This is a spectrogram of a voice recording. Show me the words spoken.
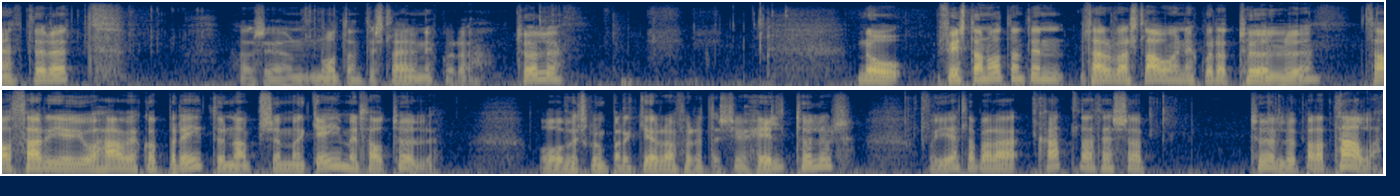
entered. Það sé að notandi slæðin að tölu. Nú, fyrst að notandin þarf að slá inn að tölu, þá þarf ég að hafa eitthvað breytunab sem að geymir þá tölu og við skulum bara gera fyrir þetta séu heiltölur og ég ætla bara að kalla þessa tölu bara tala.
